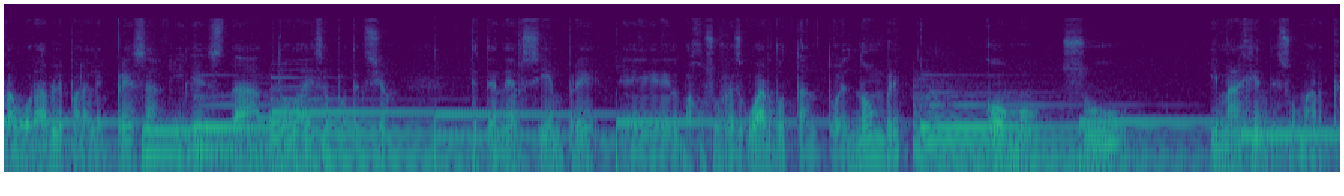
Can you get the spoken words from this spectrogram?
favorable para la empresa y les da toda esa protección de tener siempre eh, bajo su resguardo tanto el nombre como su imagen de su marca.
